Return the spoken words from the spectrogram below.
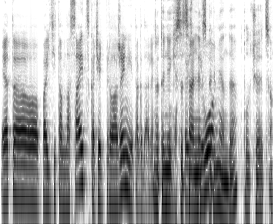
это пойти там на сайт, скачать приложение и так далее. Это некий социальный его... эксперимент, да, получается?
